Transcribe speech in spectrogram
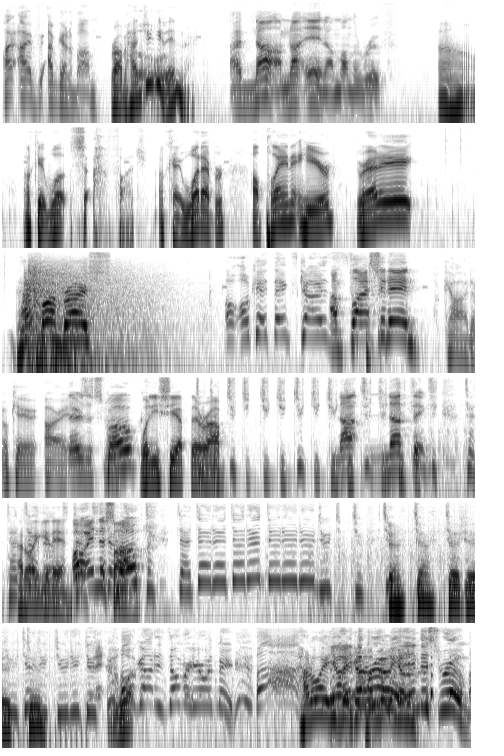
I, I've, I've got a bomb. Rob, how'd you get oh. in there? Uh, I'm not. I'm not in. I'm on the roof. Oh, okay. Well, so, ah, fudge. Okay, whatever. I'll plan it here. Ready? Have fun, Bryce. Oh, okay. Thanks, guys. I'm flashing in. God. Okay. All right. There's a smoke. What do you see up there, Rob? Not- nothing. How do I get in? Oh, in the Fuck. smoke. Oh God, he's over here with me. Ah! How do I Yo, even in the go- room. In this room.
